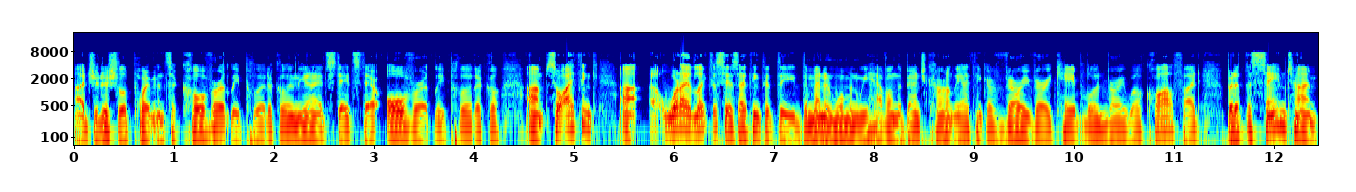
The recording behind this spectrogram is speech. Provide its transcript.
uh, judicial appointments are covertly political. In the United States, they're overtly political. Um, so I think uh, what I'd like to say is I think that the the men and women we have on the bench currently, I think, are very very capable and very well qualified. But at the same time,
